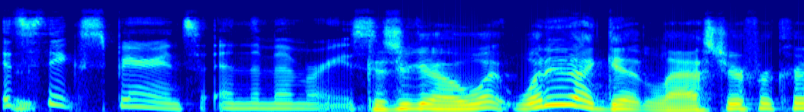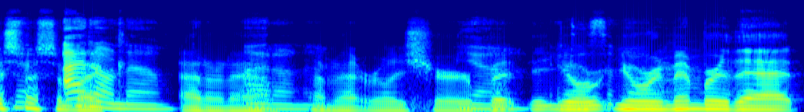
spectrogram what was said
it's the experience and the memories. Because you go, what what did I get last year for Christmas? Yeah, I like, don't know. I don't know. I don't know. I'm not really sure. Yeah, but you'll you'll matter. remember that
